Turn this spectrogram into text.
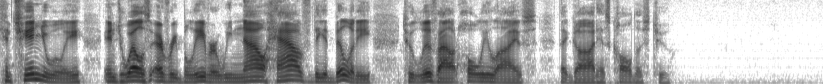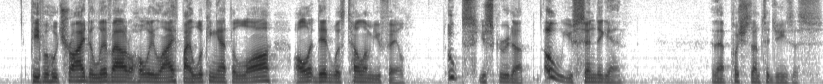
continually indwells every believer, we now have the ability to live out holy lives that God has called us to. People who tried to live out a holy life by looking at the law, all it did was tell them you failed. Oops, you screwed up. Oh, you sinned again. And that pushed them to Jesus.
